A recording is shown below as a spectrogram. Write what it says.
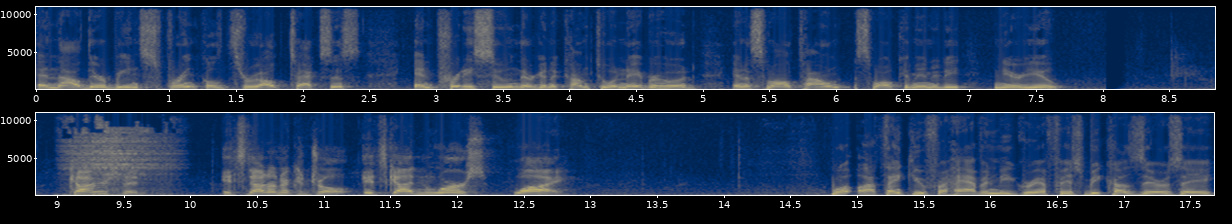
and now they're being sprinkled throughout Texas. And pretty soon they're going to come to a neighborhood in a small town, small community near you. Congressman, it's not under control. It's gotten worse. Why? Well, uh, thank you for having me, Griff. It's because there's a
